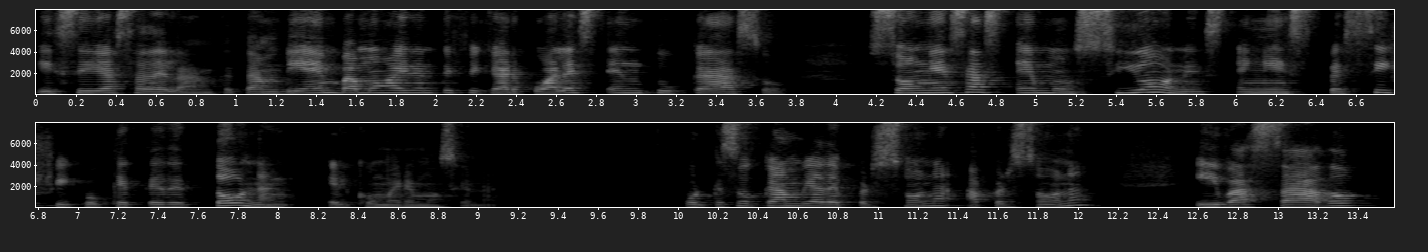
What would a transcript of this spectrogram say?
y sigas adelante. También vamos a identificar cuáles en tu caso son esas emociones en específico que te detonan el comer emocional. Porque eso cambia de persona a persona y basado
